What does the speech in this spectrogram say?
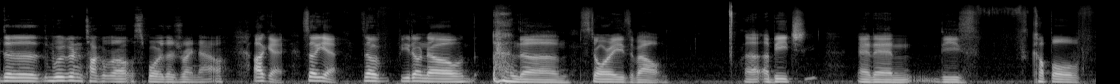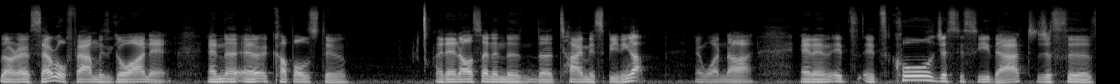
the we're going to talk about spoilers right now. Okay, so yeah, so if you don't know the stories about uh, a beach, and then these couple, no, several families go on it, and uh, uh, couples too, and then all of a sudden the the time is speeding up and whatnot, and then it's it's cool just to see that, just the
